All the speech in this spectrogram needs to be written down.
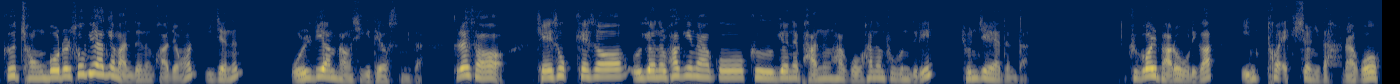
그 정보를 소비하게 만드는 과정은 이제는 올디한 방식이 되었습니다. 그래서 계속해서 의견을 확인하고 그 의견에 반응하고 하는 부분들이 존재해야 된다. 그걸 바로 우리가 인터액션이다라고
